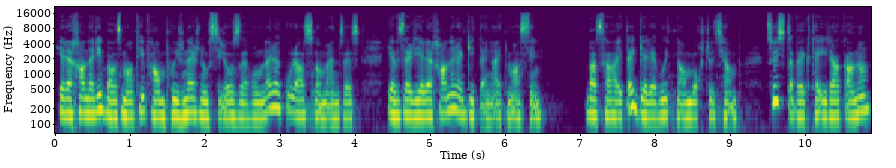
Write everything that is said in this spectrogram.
Երեխաների բազմաթիվ համբույրներն ու սիրո զեղումները կուրացնում են ձեզ, եւ ձեր երեխաները գիտեն այդ մասին։ Բացահայտեք երևույթն ամբողջությամբ։ Ցույց տվեք, թե իրականում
